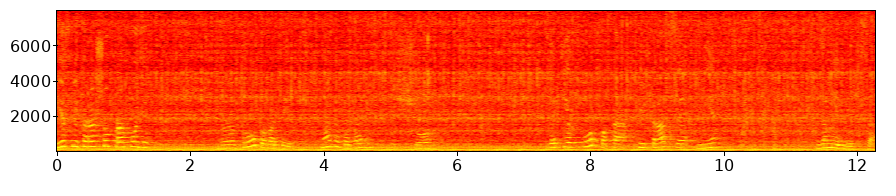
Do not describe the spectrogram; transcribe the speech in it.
Если хорошо проходит э, проба воды, надо добавить еще. До тех пор, пока фильтрация не замедлится.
